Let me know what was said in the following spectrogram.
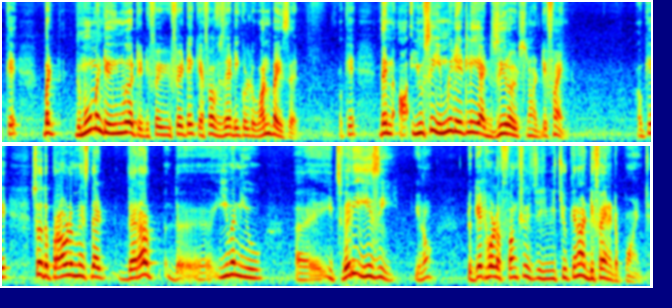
okay? But the moment you invert it if I, if I take f of z equal to 1 by z okay then uh, you see immediately at 0 it is not defined okay? So the problem is that there are the, even you uh, it is very easy you know to get hold of functions which you cannot define at a point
